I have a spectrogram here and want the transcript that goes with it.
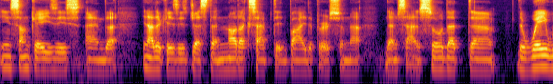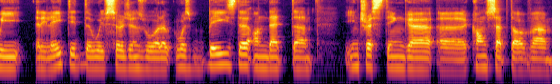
in some cases and uh, in other cases just uh, not accepted by the person uh, themselves. So that the way we related with surgeons were, was based on that um, interesting uh, uh, concept of um,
